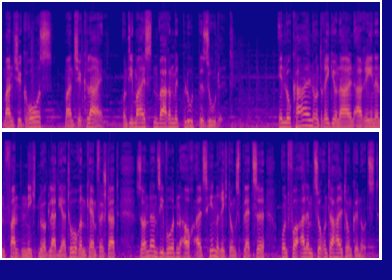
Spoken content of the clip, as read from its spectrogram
manche groß, manche klein, und die meisten waren mit Blut besudelt. In lokalen und regionalen Arenen fanden nicht nur Gladiatorenkämpfe statt, sondern sie wurden auch als Hinrichtungsplätze und vor allem zur Unterhaltung genutzt.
